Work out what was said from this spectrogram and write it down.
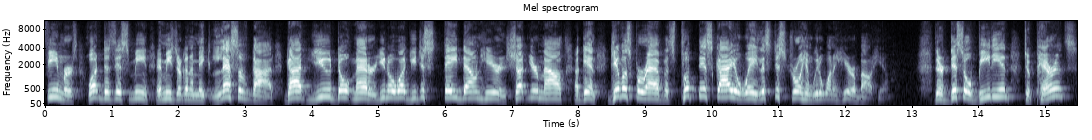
blasphemers. What does this mean? It means they're going to make less of God. God, you don't matter. You know what? You just stay down here and shut your mouth. Again, give us Barabbas. Put this guy away. Let's destroy him. We don't want to hear about him. They're disobedient to parents.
